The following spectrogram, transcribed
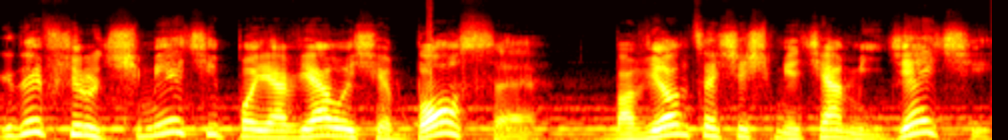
Gdy wśród śmieci pojawiały się bose, bawiące się śmieciami dzieci,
